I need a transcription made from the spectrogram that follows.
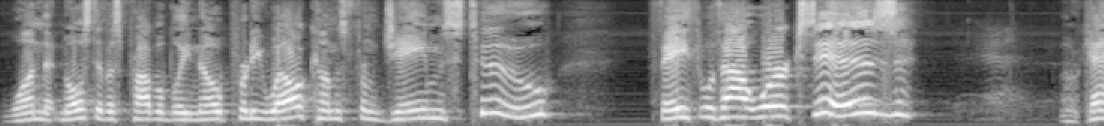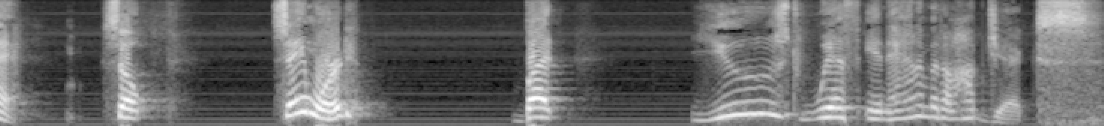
One that most of us probably know pretty well comes from James 2. Faith without works is Okay. So, same word, but used with inanimate objects,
